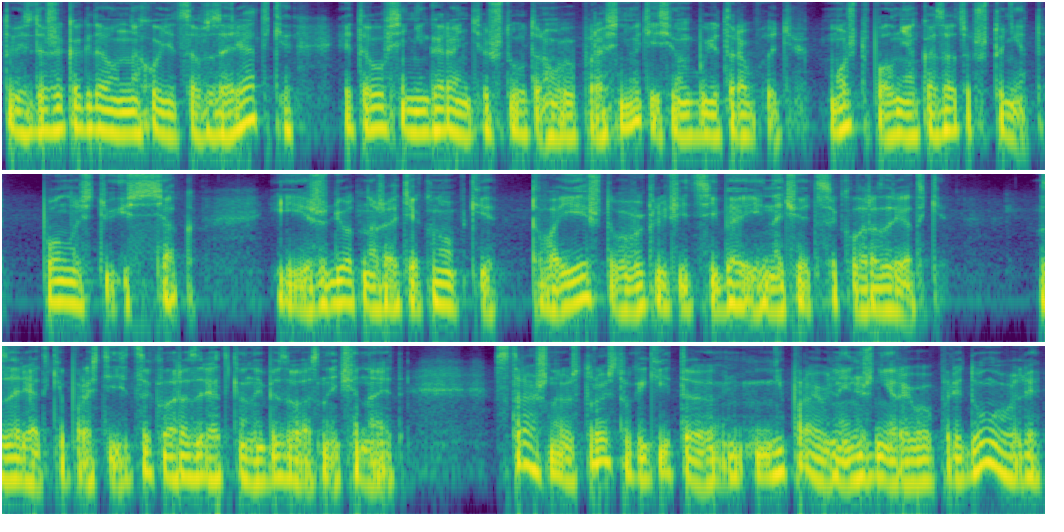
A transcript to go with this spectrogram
То есть даже когда он находится в зарядке, это вовсе не гарантия, что утром вы проснетесь, и он будет работать. Может вполне оказаться, что нет. Полностью иссяк и ждет нажатия кнопки твоей, чтобы выключить себя и начать цикл разрядки. Зарядки, простите, цикл разрядки он и без вас начинает. Страшное устройство, какие-то неправильные инженеры его придумывали.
